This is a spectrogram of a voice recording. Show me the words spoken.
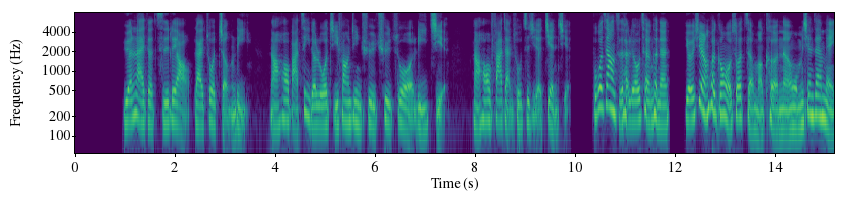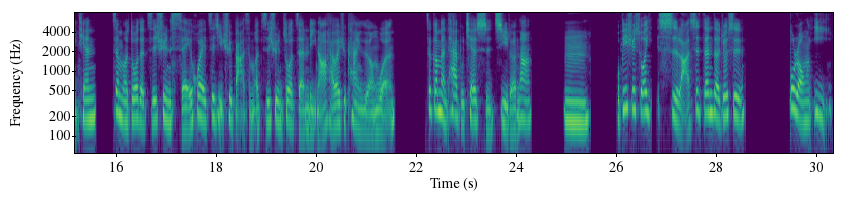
原来的资料来做整理，然后把自己的逻辑放进去去做理解，然后发展出自己的见解。不过这样子的流程，可能有一些人会跟我说：“怎么可能？我们现在每天。”这么多的资讯，谁会自己去把什么资讯做整理，然后还会去看原文？这根本太不切实际了。那，嗯，我必须说是啦，是真的就是不容易。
